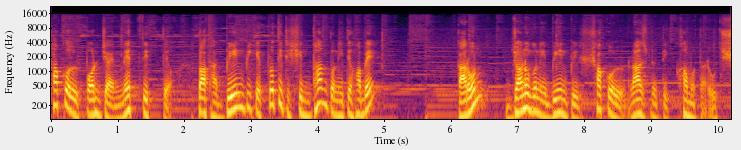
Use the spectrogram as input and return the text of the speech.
সকল পর্যায়ের নেতৃত্ব তথা বিএনপিকে প্রতিটি সিদ্ধান্ত নিতে হবে, কারণ জনগণই বিএনপির সকল রাজনৈতিক ক্ষমতার উৎস।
